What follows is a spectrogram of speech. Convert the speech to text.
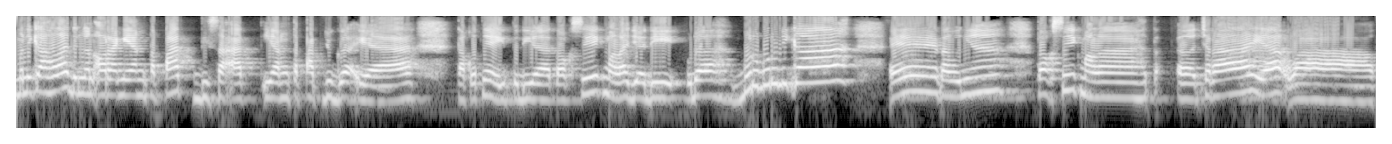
menikahlah dengan orang yang tepat di saat yang tepat juga ya. Takutnya itu dia toksik malah jadi udah buru-buru nikah. Eh, tahunya toksik malah eh, cerai ya. Wow.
